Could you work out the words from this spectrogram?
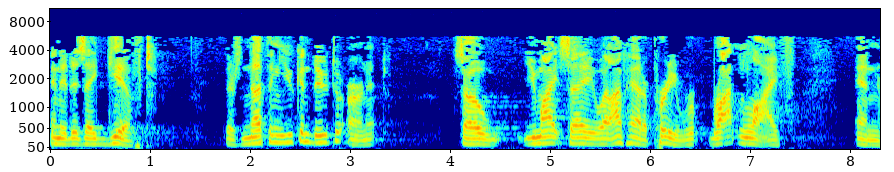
And it is a gift. There's nothing you can do to earn it. So you might say, well, I've had a pretty rotten life, and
